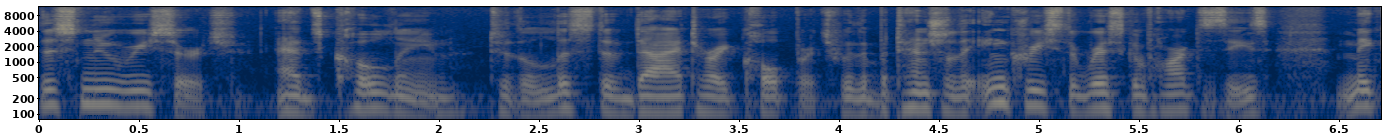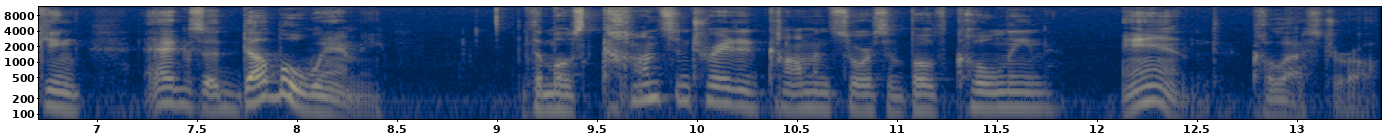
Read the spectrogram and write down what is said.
This new research adds choline to the list of dietary culprits with the potential to increase the risk of heart disease, making eggs a double whammy, the most concentrated common source of both choline and cholesterol.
